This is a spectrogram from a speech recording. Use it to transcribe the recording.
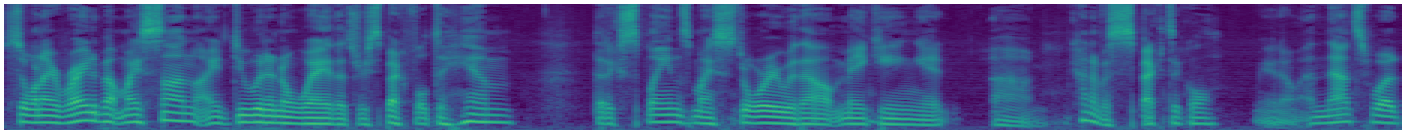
So when I write about my son, I do it in a way that's respectful to him, that explains my story without making it um, kind of a spectacle you know and that's what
